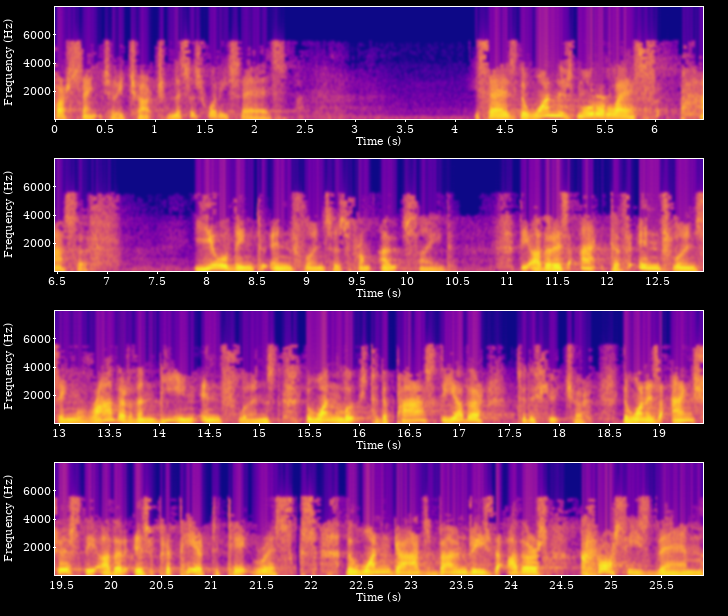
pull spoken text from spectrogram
first century church, and this is what he says. He says the one is more or less passive, yielding to influences from outside. The other is active, influencing rather than being influenced. The one looks to the past, the other to the future. The one is anxious, the other is prepared to take risks. The one guards boundaries, the other crosses them.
